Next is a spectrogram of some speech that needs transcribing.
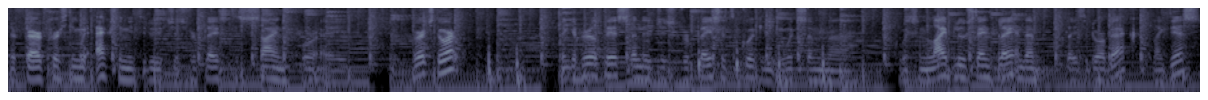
the very first thing we actually need to do is just replace the sign for a birch door. Then get rid of this and then just replace it quickly with some uh, with some light blue stained clay and then place the door back like this.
